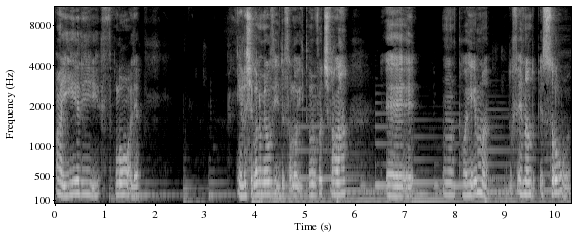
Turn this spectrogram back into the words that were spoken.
aí ele falou, olha, ele chegou no meu ouvido e falou, então eu vou te falar é, um poema do Fernando Pessoa.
